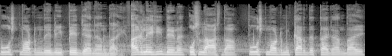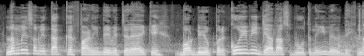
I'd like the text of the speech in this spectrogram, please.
ਪੋਸਟਮਾਰਟਮ ਦੇ ਲਈ ਭੇਜਿਆ ਜਾਂਦਾ ਹੈ ਅਗਲੇ ਹੀ ਦਿਨ ਉਸ লাশ ਦਾ ਪੋਸਟਮਾਰਟਮ ਕਰ ਦਿੱਤਾ ਜਾਂਦਾ ਹੈ ਲੰਮੇ ਸਮੇਂ ਤੱਕ ਪਾਣੀ ਦੇ ਵਿੱਚ ਰਹਿ ਕੇ ਬਾਡੀ ਉੱਪਰ ਕੋਈ ਵੀ ਜ਼ਿਆਦਾ ਸਬੂਤ ਨਹੀਂ ਮਿਲਦੇ ਨ-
